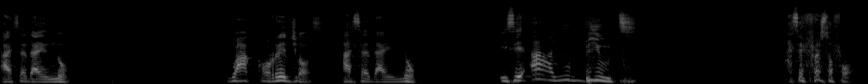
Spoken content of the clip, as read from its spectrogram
I said, I know. You are courageous. I said, I know. He said, How are you built? I said, First of all,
